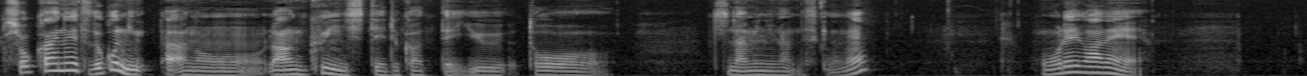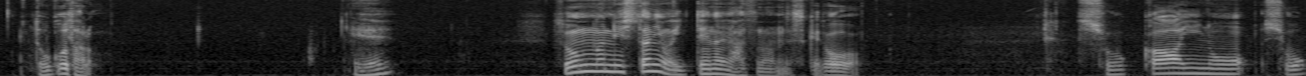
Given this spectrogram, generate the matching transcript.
初回のやつどこに、あのランクインしているかっていうと、ちなみになんですけどね。これがね、どこだろうえ？そんなに下には行ってないはずなんですけど、初回の、初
